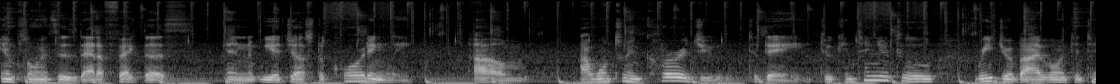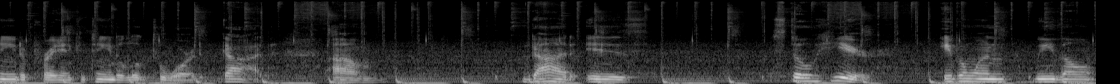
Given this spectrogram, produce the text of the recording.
influences that affect us and we adjust accordingly. Um, I want to encourage you today to continue to read your Bible and continue to pray and continue to look toward God. Um, God is still here, even when we don't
